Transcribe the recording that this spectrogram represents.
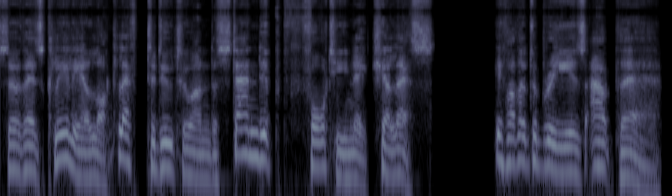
So there's clearly a lot left to do to understand IP-14 HLS. If other debris is out there,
